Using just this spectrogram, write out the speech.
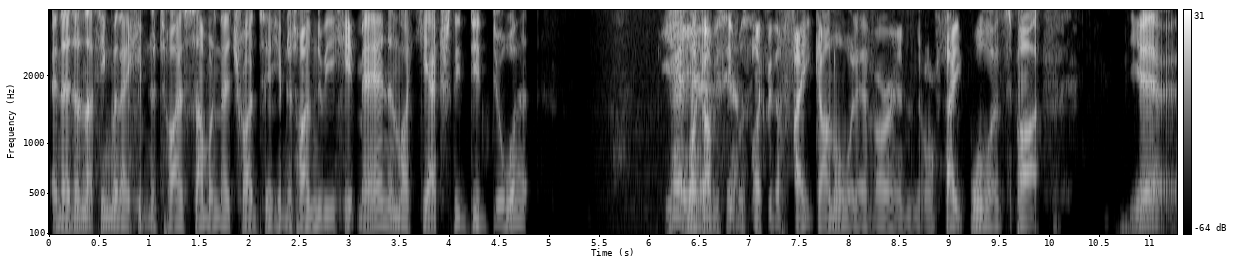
and they done that thing where they hypnotized someone. and They tried to hypnotize him to be a hitman, and like he actually did do it. Yeah, like yeah, obviously yeah. it was like with a fake gun or whatever, and or fake bullets, but yeah.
